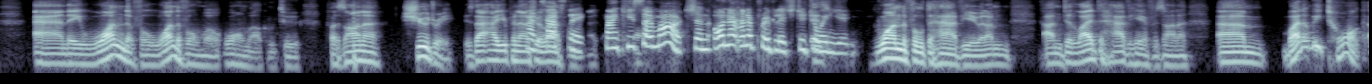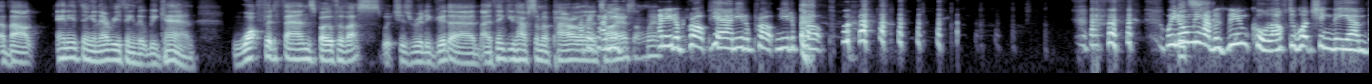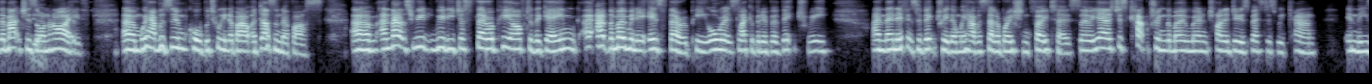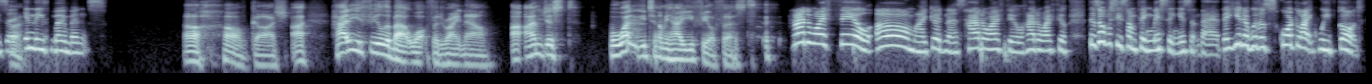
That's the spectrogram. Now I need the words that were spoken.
And a wonderful, wonderful warm welcome to Farzana Choudry. Is that how you pronounce Fantastic. your last name? Thank you so much. An honor and a privilege to join It's you. Wonderful to have you. And I'm I'm delighted to have you here, Farzana. Um, why don't we talk about anything and everything that we can? Watford fans, both of us, which is really good. Uh, I think you have some apparel I and think I attire need- somewhere. I need a prop. Yeah, I need a prop. Need a prop. we normally It's- have a Zoom call after watching the um, the matches Yeah. on Hive. Um, we have a Zoom call between about a dozen of us, um, and that's really really just therapy after the game. At the moment, it is therapy, or it's like a bit of a victory. And then if it's a victory, then we have a celebration photo. So yeah, it's just capturing the moment, trying to do as best as we can in these uh, Right. in these moments. Oh, oh gosh. I, how do you feel about Watford right now? I, I'm just, well, why don't you tell me how you feel first? How do I feel? Oh my goodness, how do I feel? How do I feel? There's obviously something missing, isn't there? That you know, with a squad like we've got,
